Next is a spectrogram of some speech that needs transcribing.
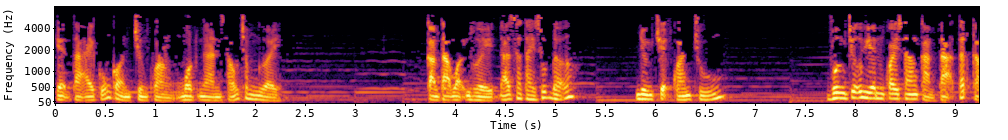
hiện tại cũng còn chừng khoảng 1.600 người. Cảm tạ mọi người đã ra tay giúp đỡ. Nhưng chuyện quán chú. Vương Chữ Huyên quay sang cảm tạ tất cả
